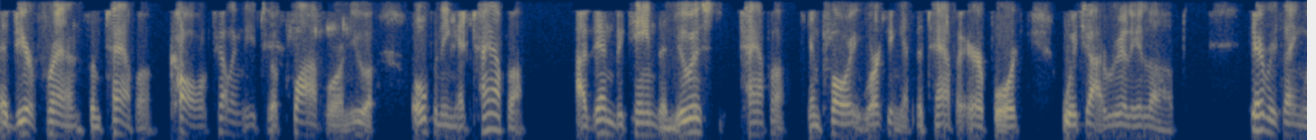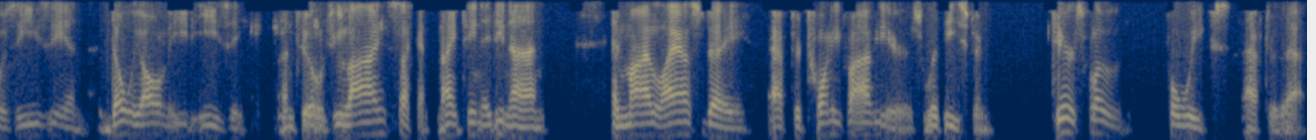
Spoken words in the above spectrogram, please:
a dear friend from Tampa, called telling me to apply for a new opening at Tampa, I then became the newest Tampa employee working at the Tampa airport, which I really loved. Everything was easy, and don't we all need easy? Until July 2nd, 1989, and my last day after 25 years with Eastern. Tears flowed for weeks after that.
